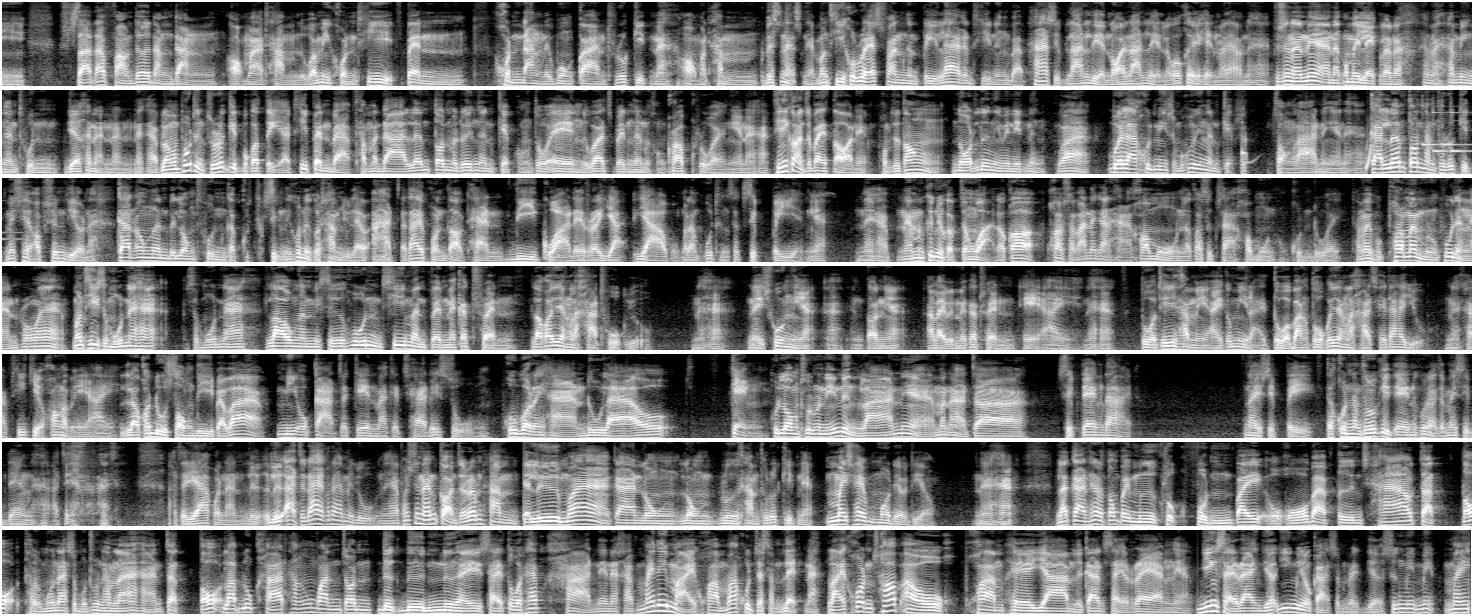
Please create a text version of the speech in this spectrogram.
startup founder ดัง ๆ ออกมาทำหรือว่ามีคนที่เป็นคนดังในวงการธุรกิจนะออกมาทำ business เนี่ยบางทีเขา raise fund เงินปีแรกกันทีหนึ่งแบบ 50 ล้านเหรียญร้อยล้านเหรียญเราก็เคยเห็นมาแล้วนะฮะเพราะฉะนั้นเนี่ยอันนั้นก็ไม่เล็กแล้วนะใช่ไหมถ้ามีเงินทุนเยอะขนาดนั้นนะครับเรามาพูดถึงธุรกิจปกติที่เป็นแบบธรรมดาเริ่มต้นมาด้วยเงินเก็บของตัวเอง หรือว่าจะเป็นเงินของครอบครัวอย่างเงี้ยนะฮะทีนี้ก่อนจะไปต่อเนี่ยผมจะต้องโน้ตเรื่องนี้ไว้นิดหนึ่งว่า เวลาคุณมีสมมติคุณมีเงินเก็บสัก สองล้านอย่างเงี้ยนะฮะการเริ่มต้นทำธุรกิจไม่ใช่ออปชันเดียวนะ การเอาเงินไปลงทุนกับสิ่งที่คนอื่นเขาทาอยู่แล้ว อาจจะได้ผลตอบแทนดีกว่าในระยะยาว ผมกำลังพูดถึงสักสิปีอย่างเงี้ยนะครับนั่นมันขึ้นอยู่กับจังหวะ แล้วก็ความสามารถในการหาข้อมูลแล้วก็ศึกษาข้อมูลของคุณด้วยทำไมเพราะทำไมผมถึงพูดอย่างนั้น เพราะว่าบางทีสมมตินะฮะสมมตินะ เราเงินไปซื้อหุ้นที่มันเป็นเมกะเทรนด์แล้วก็ยังราคาถูกอยู่นะฮะในช่วงเนี้ยอะอย่างตอนเนี้ย อะไรเป็นเมกะเทรนด์ AI นะฮะตัวที่ทำ AI ก็มีหลายตัวบางตัวก็ยังราคาใช้ได้อยู่นะครับที่เกี่ยวข้องกับ AI เราก็ดูทรงดีแปลว่ามีโอกาสจะเกณฑ์ Market Share ได้สูง ผู้บริหารดูแล้วเก่ง คุณลงทุนวันนี้ 1 ล้านเนี่ยมันอาจจะ 10 เด้งได้ใน 10 ปี แต่คุณทำธุรกิจเองคุณอาจจะไม่ 10 เด้งนะอาจจะอาจจะยากกว่านั้น หรือหรืออาจจะได้ก็ได้ไม่รู้นะฮะเพราะฉะนั้นก่อนจะเริ่มทำอย่าลืมว่าการลงลงมือทำธุรกิจเนี่ยไม่ใช่โมเดลเดียว นะฮะและการที่เราต้องไปมือคลุกฝุ่นไปโอ้โหแบบตื่นเช้าจัด โต๊ะสมมตินะสมมติคุณทำร้านอาหาร จัดโต๊ะรับลูกค้าทั้งวันจนดึกดื่นเหนื่อยสายตัวแทบขาดเนี่ยนะครับไม่ได้หมายความว่าคุณจะสำเร็จนะหลายคนชอบเอาความพยายามหรือการใส่แรงเนี่ยยิ่งใส่แรงเยอะยิ่งมีโอกาสสาเร็จเยอะซึ่งไม่ไม่ไม่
